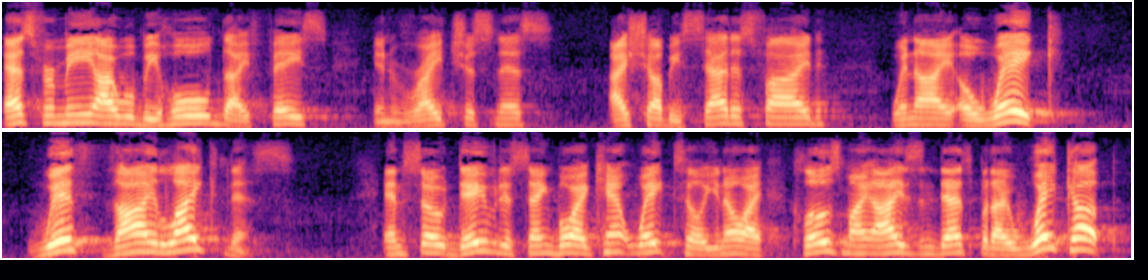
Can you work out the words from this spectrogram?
As for me, I will behold thy face in righteousness. I shall be satisfied when I awake with thy likeness. And so David is saying, Boy, I can't wait till, you know, I close my eyes in death, but I wake up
